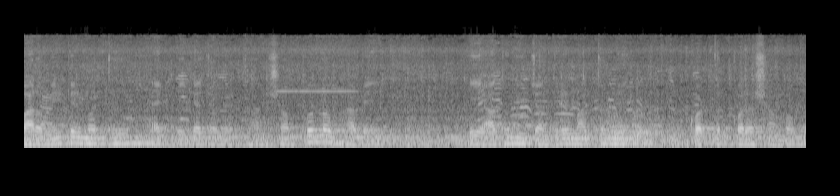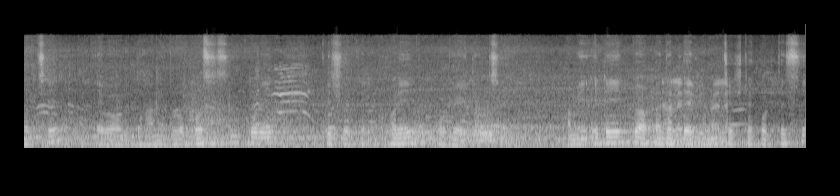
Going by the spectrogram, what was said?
বারো মিনিটের মধ্যে এক বিঘা জমির ধান সম্পূর্ণভাবে এই আধুনিক যন্ত্রের মাধ্যমে কর্তন করা সম্ভব হচ্ছে এবং ধানগুলো প্রসেসিং করে কৃষকের ঘরে উঠিয়ে দিচ্ছে। আমি এটাই একটু আপনাদের দেখানোর চেষ্টা করতেছি।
